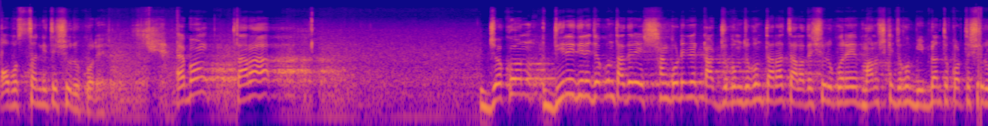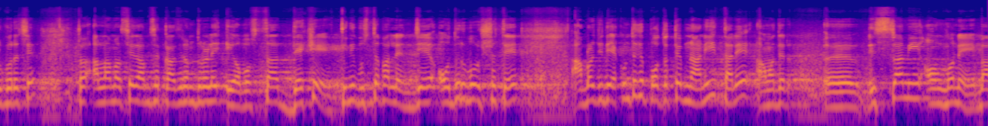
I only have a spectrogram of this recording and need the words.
অবস্থান নিতে শুরু করে। এবং তারা যখন ধীরে ধীরে যখন তাদের এই সাংগঠনিক কার্যক্রম যখন তারা চালাতে শুরু করে, মানুষকে যখন বিভ্রান্ত করতে শুরু করেছে, তো আল্লাহ সৈয়দ আমসাদ কাজির রহমতুল্লাহ এই অবস্থা দেখে তিনি বুঝতে পারলেন যে অদূর ভবিষ্যতে আমরা যদি এখন থেকে পদক্ষেপ না নিই, তাহলে আমাদের ইসলামী অঙ্গনে বা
